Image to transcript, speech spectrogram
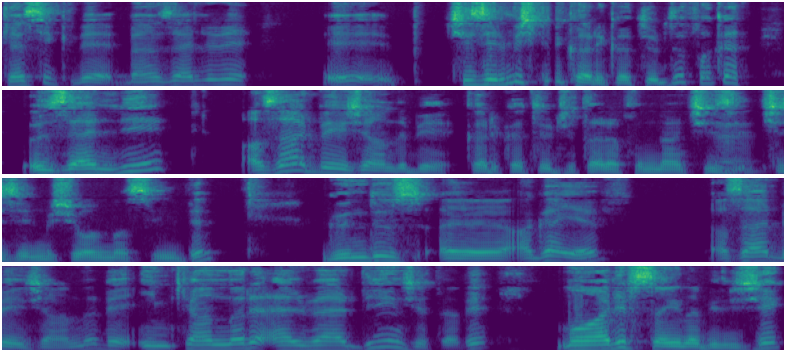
klasik ve benzerleri e, çizilmiş bir karikatürdü. Fakat özelliği Azerbaycanlı bir karikatürcü tarafından çiz- Evet. çizilmiş olmasıydı. Gündüz e, Agayev Azerbaycanlı ve imkanları el verdiğince tabii muhalif sayılabilecek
